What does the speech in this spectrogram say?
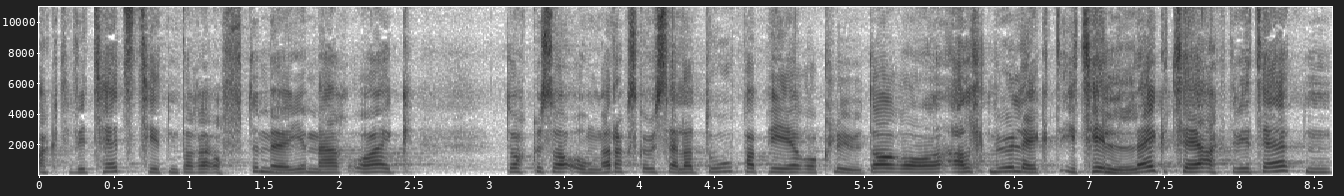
aktivitetstiden, det er ofte mye mer òg. Dere som har unger, dere skal jo selge dopapir og kluter og alt mulig i tillegg til aktiviteten.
